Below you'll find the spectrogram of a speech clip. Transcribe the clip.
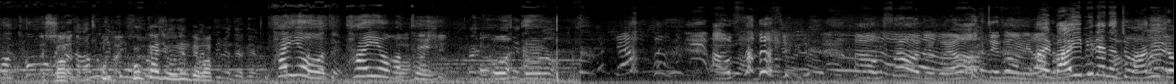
와, 처음 먹으면 아무 막 코까지 오는데 막 타이어 타이어 같아. 어, 아 없어가지고 아 없어가지고요. 죄송합니다. 아니 마이비데는 좀 아니죠.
